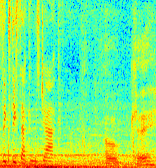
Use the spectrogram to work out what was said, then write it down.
60 seconds, Jack. Okay.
